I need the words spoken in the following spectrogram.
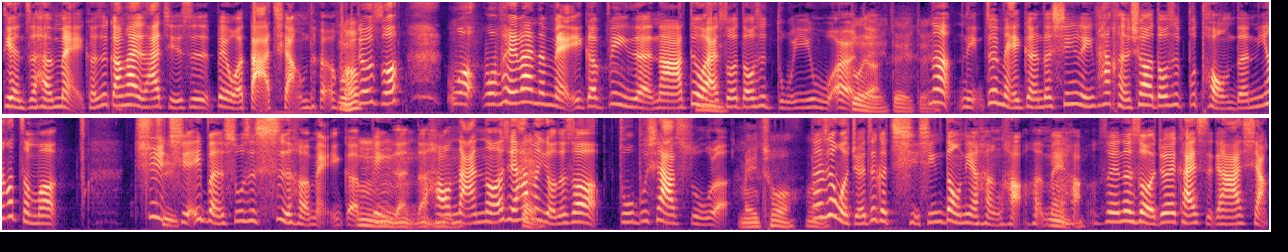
点子很美，可是刚开始他其实是被我打墙的。哦、我就说，我我陪伴的每一个病人啊，对我来说都是独一无二的。对对对。那你对每一个人的心灵，他可能需要都是不同的。你要怎么去写一本书是适合每一个病人的？好难哦！而且他们有的时候读不下书了。没错。但是我觉得这个起心动念很好，很美好。所以那时候我就会开始跟他想。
